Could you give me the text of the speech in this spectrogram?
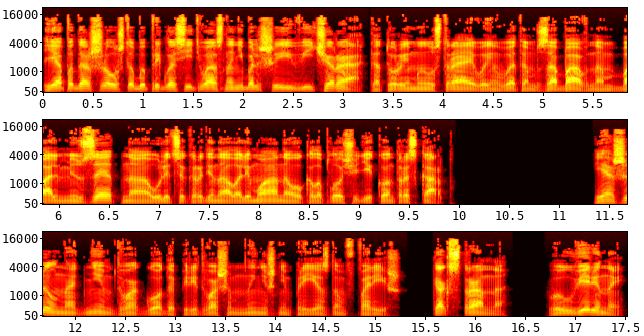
Я подошел, чтобы пригласить вас на небольшие вечера, которые мы устраиваем в этом забавном баль-мюзет на улице кардинала Лемуана около площади Контрескарп. Я жил над ним два года перед вашим нынешним приездом в Париж. Как странно. Вы уверены?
